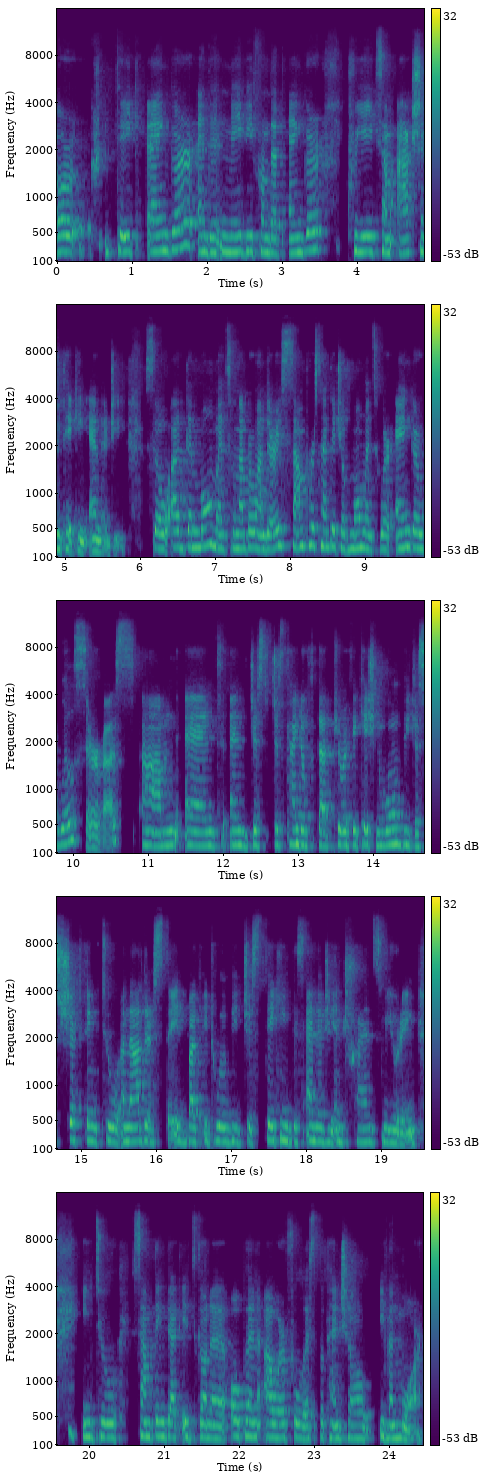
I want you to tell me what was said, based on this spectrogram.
or take anger and then maybe from that anger create some action taking energy. So at the moment so number one there is some percentage of moments where anger will serve us um, and and just just kind of that purification won't be just shifting to another state but it will be just taking this energy and transmuting into something that it's going to open our fullest potential even more.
